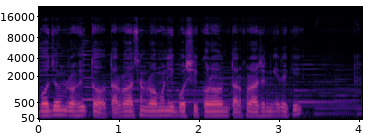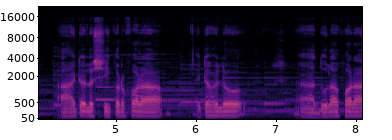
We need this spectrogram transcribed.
ভোজন রহিত, তারপর আছেন রমণী বশীকরণ, তারপর আসেন এটা কি? এটা হলো শিকড় ফড়া, এটা হলো দুলা পড়া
